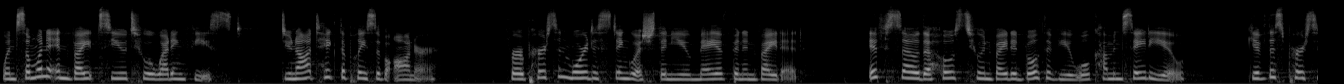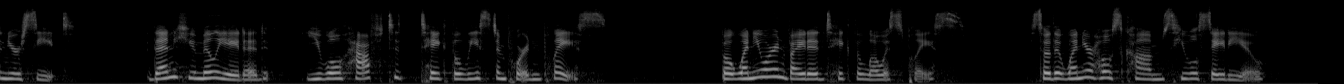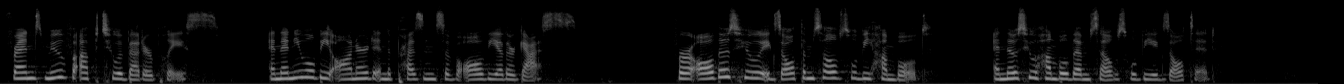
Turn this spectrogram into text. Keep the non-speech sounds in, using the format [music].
When someone invites you to a wedding feast, do not take the place of honor, for a person more distinguished than you may have been invited. If so, the host who invited both of you will come and say to you, Give this person your seat. Then, humiliated, you will have to take the least important place. But when you are invited, take the lowest place, so that when your host comes, he will say to you, Friends, move up to a better place, and then you will be honored in the presence of all the other guests. For all those who exalt themselves will be humbled, and those who humble themselves will be exalted.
